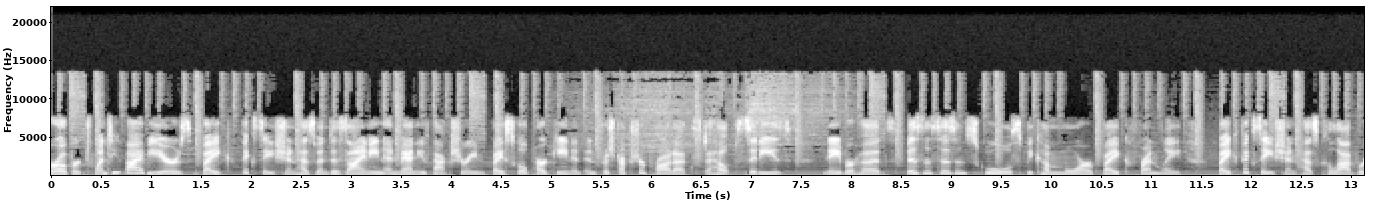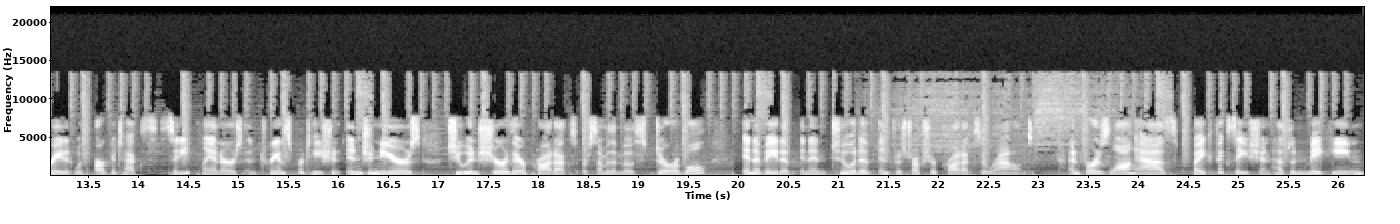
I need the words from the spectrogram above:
For over 25 years, Bike Fixation has been designing and manufacturing bicycle parking and infrastructure products to help cities, neighborhoods, businesses, and schools become more bike friendly. Bike Fixation has collaborated with architects, city planners, and transportation engineers to ensure their products are some of the most durable, innovative, and intuitive infrastructure products around. And for as long as Bike Fixation has been making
